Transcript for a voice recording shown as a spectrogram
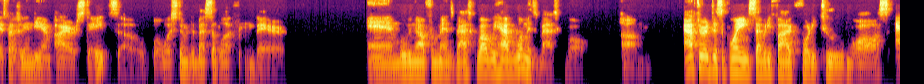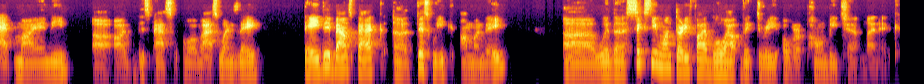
especially in the Empire State. So we'll wish them the best of luck from there. And moving on from men's basketball, we have women's basketball. Um, after a disappointing 75-42 loss at Miami uh, this past well, last Wednesday, they did bounce back uh, this week on Monday uh, with a 61-35 blowout victory over Palm Beach Atlantic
